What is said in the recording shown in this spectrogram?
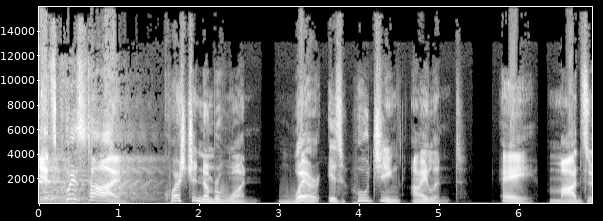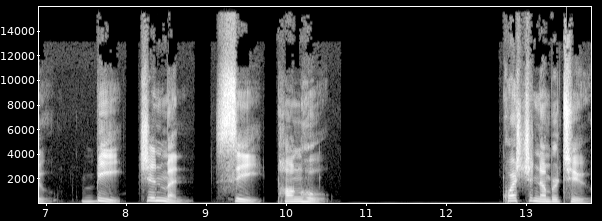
It's quiz time. Question number one. Where is Hujing Island? A. Mazu. B. Jinmen. C. Penghu. Question number two.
